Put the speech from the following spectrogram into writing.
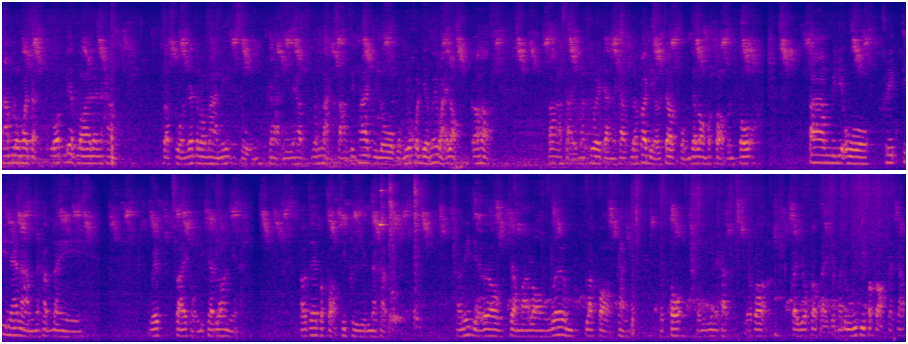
นำลงมาจากรถเรียบร้อยแล้วนะครับ สัดส่วนก็จะประมาณนี้สูงขนาดนี้นะครับน้ำหนัก 35กิโลผมยกคนเดียวไม่ไหวหรอกก็ต้องอาศัยมาช่วยกันนะครับ แล้วก็เดี๋ยวจะผมจะลองประกอบบนโต๊ะ ตามวิดีโอคลิปที่แนะนำนะครับในเว็บไซต์ของ Decathlon เนี่ยเขาจะให้ประกอบที่พื้นนะครับคราวนี้เดี๋ยวเราจะมาลองเริ่มประกอบกันบนโต๊ะตรงนี้นะครับ แล้วก็ไปยกเข้าไปเดี๋ยวมาดูวิธีประกอบกันครับ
